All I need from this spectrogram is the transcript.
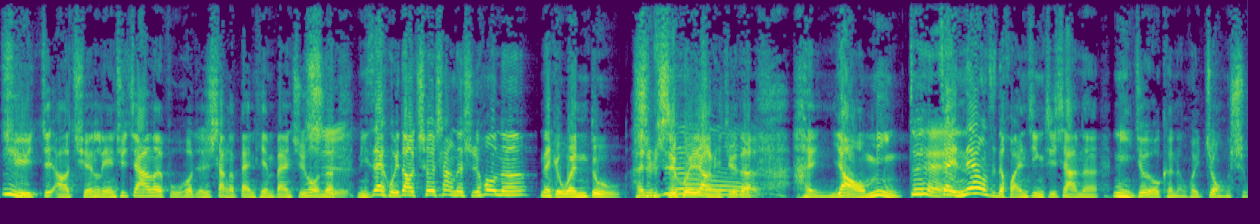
去这啊、全联去家乐福，或者是上个半天班之后呢，你再回到车上的时候呢，那个温度是不是会让你觉得很要命？对在那样子的环境之下呢，你就有可能会中暑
